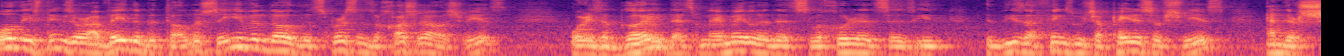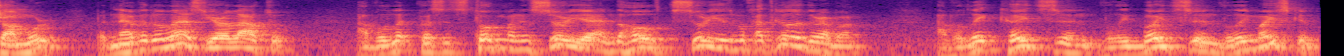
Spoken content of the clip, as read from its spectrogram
All these things are aveda betolish. So even though this person is a chosher al shvius, or is a goy, that's memela, that's lechura, it says these are things which are payers of shvius, and they're shamur, but nevertheless you're allowed to. Because it's talking about in Syria, and the whole Syria is muchatrila derabon. Avolei kaitzrin, v'lei boitzrin, v'lei moiskin.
